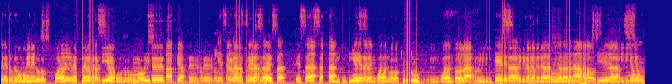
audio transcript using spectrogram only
en estos momentos Juan Leonel García junto con Mauricio de Tapia, pero esa grandeza, esa, esa limpieza en cuanto al club, en cuanto a la riqueza de campeonatos ganados y de la afición,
